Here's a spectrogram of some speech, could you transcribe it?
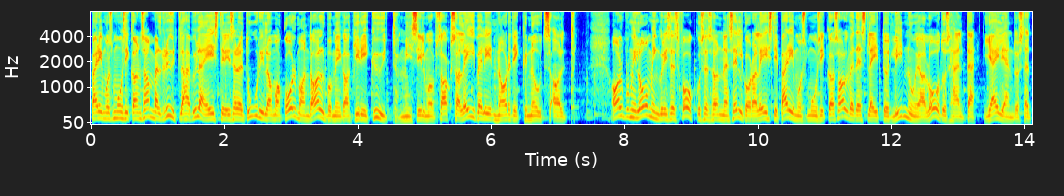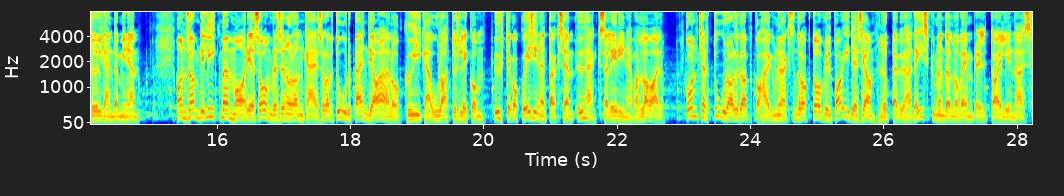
pärimusmuusika ansambel Rüüt läheb üle-eestilisele tuurile oma kolmanda albumiga Kiri küüt, mis ilmub saksa labeli Nordic Notes alt albumi loomingulises fookuses on sel korral Eesti pärimusmuusika salvedest leitud linnu- ja loodushäälte jäljenduste tõlgendamine. Ansambli liikme Maarja Soomre sõnul on käesolev tuur bändi ajaloo kõige ulatuslikum. ühtekokku esinetakse üheksal erineval laval kontserttuur algab kahekümne üheksandal oktoobril Paides ja lõpeb üheteistkümnendal novembril Tallinnas.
